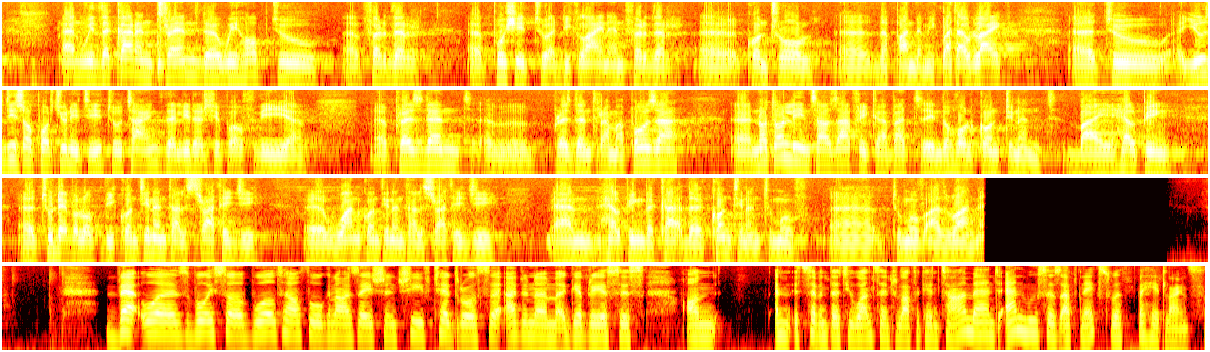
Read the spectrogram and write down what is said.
And with the current trend, uh, we hope to uh, further push it to a decline and further control the pandemic. But I would like uh, to use this opportunity to thank the leadership of the uh, uh, President, President Ramaphosa, not only in South Africa but in the whole continent by helping Uh, to develop the continental strategy, uh, one continental strategy, and helping the, the continent to move, uh, to move as one. That was voice of World Health Organization Chief Tedros Adhanom Ghebreyesus on and it's 7:31 Central African Time and Ann Musa's up next with the headlines.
